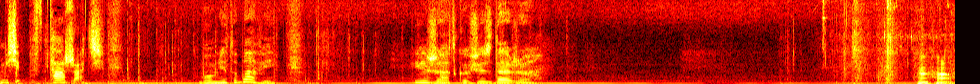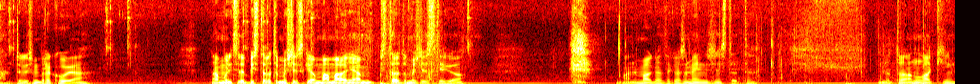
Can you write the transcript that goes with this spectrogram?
mi się powtarzać? Bo mnie to bawi. I rzadko się zdarza. Aha, czegoś mi brakuje. Amunicji do pistoletu myśliwskiego mam, ale nie mam pistoletu myśliwskiego. No nie mogę tego zmienić niestety. No to unlucky.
